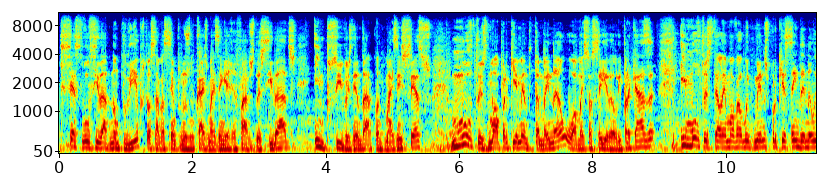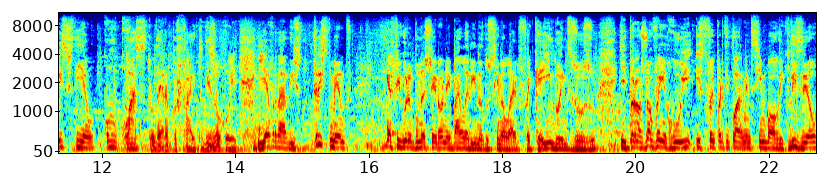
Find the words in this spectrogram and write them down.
Excesso de velocidade não podia, porque ele estava sempre nos locais mais engarrafados das cidades, impossíveis de andar quanto mais em excesso. Multas de mau parqueamento também não, o homem só saía dali para casa. E multas de telemóvel muito menos, porque esses ainda não existiam. Como quase tudo era perfeito, diz o Rui. E é verdade isto. Tristemente, a figura bonacheirona e bailarina do sinaleiro foi caindo em desuso e para o jovem Rui isto foi particularmente simbólico. Diz ele,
